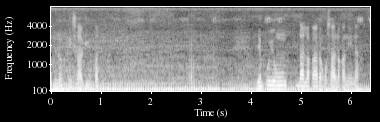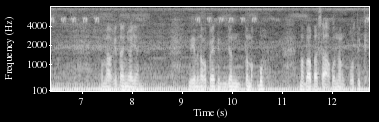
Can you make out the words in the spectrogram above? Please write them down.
You know, may saging pa. Yan po yung lalakaran ko sana kanina. Kung makita nyo ayan. Hindi naman ako pwede dyan tumakbo. Mababasa ako ng putik.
